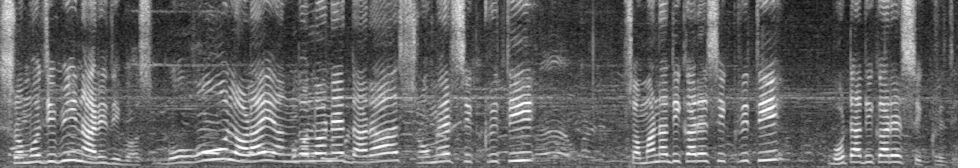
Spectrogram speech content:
শ্রমজীবী নারী দিবস। বহু লড়াই আন্দোলনের দ্বারা শ্রমের স্বীকৃতি সমানাধিকারের স্বীকৃতি ভোটাধিকারের স্বীকৃতি।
